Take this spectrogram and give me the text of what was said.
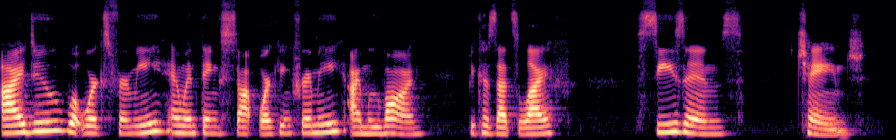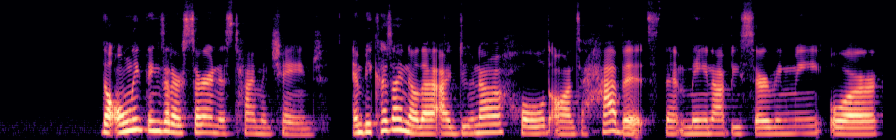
I do what works for me, and when things stop working for me, I move on because that's life. Seasons change. The only things that are certain is time and change. And because I know that, I do not hold on to habits that may not be serving me or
